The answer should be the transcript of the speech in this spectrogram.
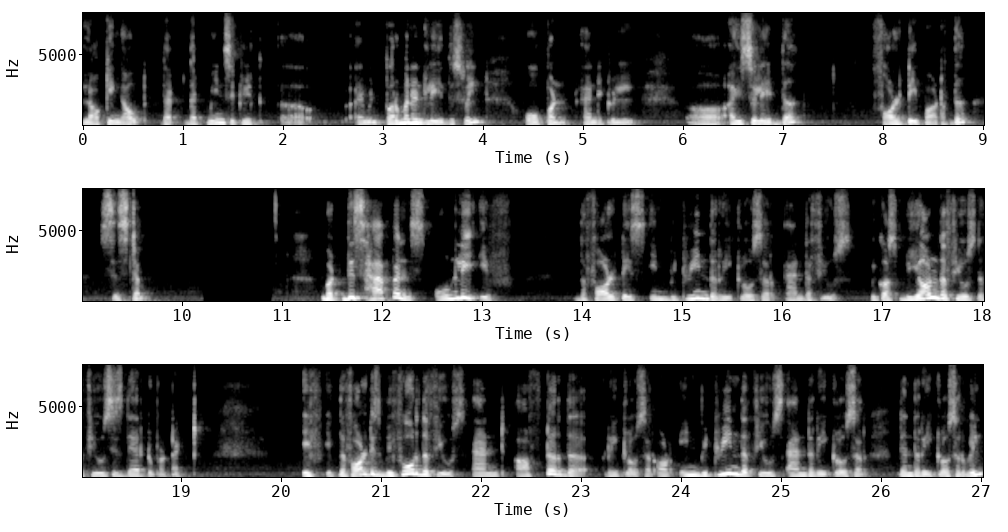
locking out. That that means it will uh, i mean permanently this will open and it will uh, isolate the faulty part of the system but this happens only if the fault is in between the recloser and the fuse because beyond the fuse, the fuse is there to protect. If, if the fault is before the fuse and after the recloser or in between the fuse and the recloser, then the recloser will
